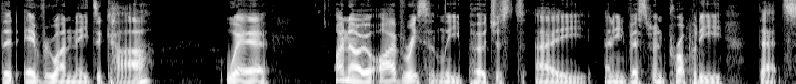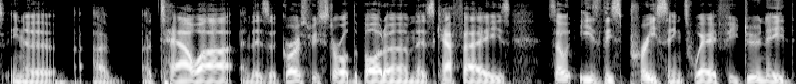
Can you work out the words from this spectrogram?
that everyone needs a car. Where I know I've recently purchased a an investment property that's in a, a, a tower, and there's a grocery store at the bottom. There's cafes. So it is this precinct where if you do need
